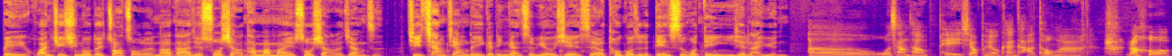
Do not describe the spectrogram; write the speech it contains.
被玩具巡逻队抓走了，然后大家就缩小，他妈妈也缩小了这样子。其实像这样的一个灵感，是不是有一些也是要透过这个电视或电影一些来源？呃，我常常陪小朋友看卡通啊，然后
